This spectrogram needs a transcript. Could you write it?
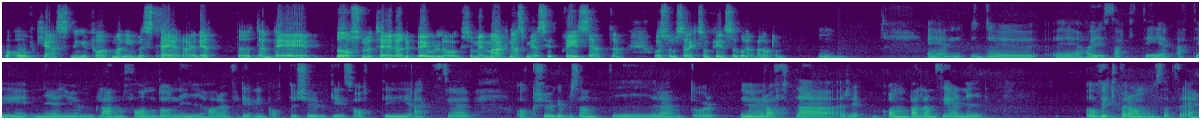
på avkastningen för att man investerar i detta utan det är börsnoterade bolag som är marknadsmässigt prissatta och som sagt som finns över hela världen. Mm. Eh, du eh, har ju sagt det att det, ni är ju en blandfond och ni har en fördelning på 80-20 så 80 aktier och 20% i räntor. Hur ofta ombalanserar ni och viktar om så att säga?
